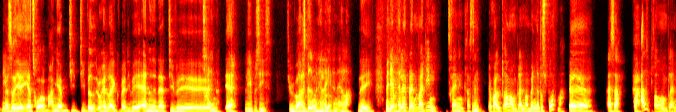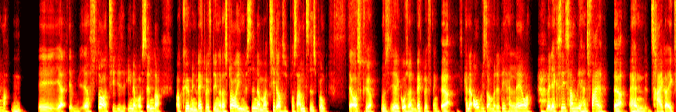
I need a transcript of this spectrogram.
Lige altså, jeg, jeg tror, at mange af dem, de, de ved jo heller ikke, hvad de vil, andet end at de vil... Træne. Ja, Lige præcis. de vil bare Og det ved man heller ikke i den alder. Nej. Men jeg vil heller ikke blande mig i din træning, Christian. Mm. Jeg kunne aldrig drømme om at blande mig, men når du spurgte mig. Ja, ja, ja. Altså, jeg kunne aldrig drømme om at blande mig. Mm. Øh, jeg, jeg, jeg står tit i en af vores centre og kører min vægtløftning, og der står en ved siden af mig, tit også på samme tidspunkt, der også kører, nu siger jeg også en vægtløftning. Ja. Han er overbevist om, at det er det, han laver. Men jeg kan se sammenlignet hans fejl. Ja. At han trækker ikke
